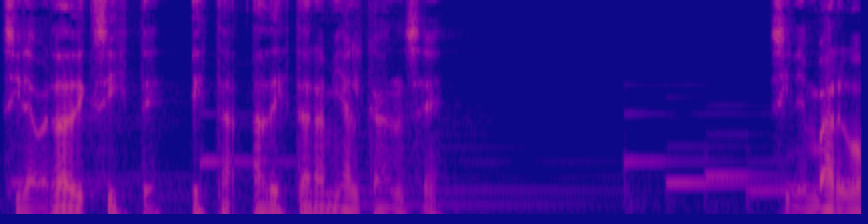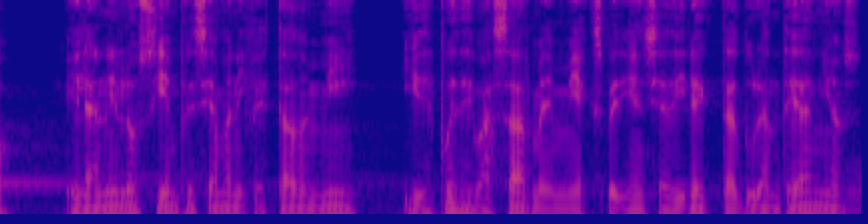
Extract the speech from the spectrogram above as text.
Si la verdad existe, ésta ha de estar a mi alcance. Sin embargo, el anhelo siempre se ha manifestado en mí y después de basarme en mi experiencia directa durante años,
